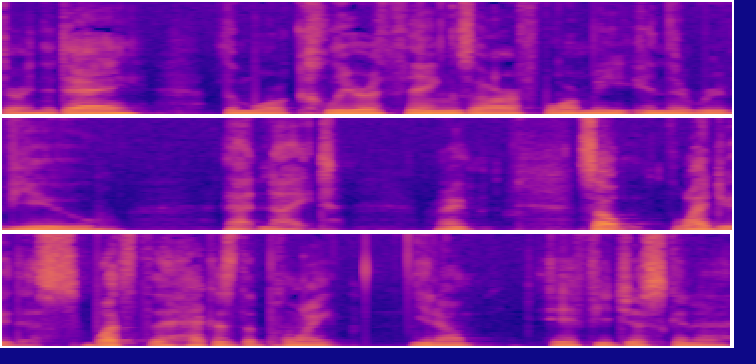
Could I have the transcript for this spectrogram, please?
during the day, the more clear things are for me in the review at night. Right. So why do this? What's the heck is the point? You know, if you're just to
